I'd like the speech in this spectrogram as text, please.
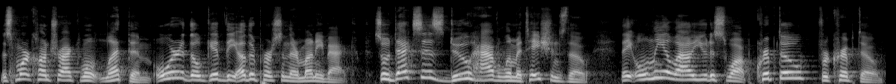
the smart contract won't let them, or they'll give the other person their money back. So DEXs do have limitations though. They only allow you to swap crypto for crypto.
